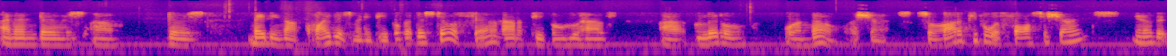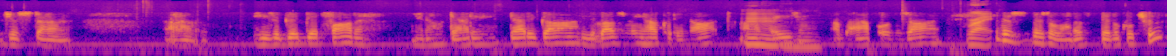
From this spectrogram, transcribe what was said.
and then there's um, there's maybe not quite as many people, but there's still a fair amount of people who have uh, little or no assurance. So a lot of people with false assurance, you know, that just uh, uh, he's a good, good father. You know, daddy, daddy God, he loves me. How could he not? I'm mm-hmm. amazing. I'm the apple of his eye. Right. There's there's a lot of biblical truth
